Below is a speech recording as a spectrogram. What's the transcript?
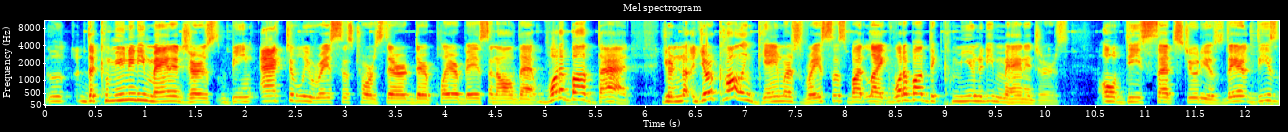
the community managers being actively racist towards their their player base and all that what about that you're not you're calling gamers racist but like what about the community managers of these set studios they're these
